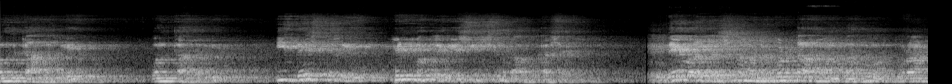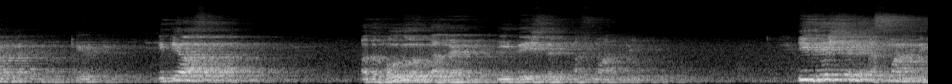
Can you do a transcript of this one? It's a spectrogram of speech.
ಒಂದು ಕಾಲದಲ್ಲಿ ಒಂದು ಕಾಲದಲ್ಲಿ ಈ ದೇಶದಲ್ಲಿ ಹೆಣ್ಮಕ್ಳಿಗೆ ಶಿಕ್ಷಣದ ಅವಕಾಶ ಇದೆ. ದೇವರ ದರ್ಶನವನ್ನು ಕೊಟ್ಟ ಅನ್ನುವಂಥದ್ದು ಪುರಾಣ ಇತಿಹಾಸ. ಅದು ಹೌದು ಅಂತಾದ್ರೆ ಈ ದೇಶದಲ್ಲಿ ಅಸಮಾನತೆ ಈ ದೇಶದಲ್ಲಿ ಅಸಮಾನತೆ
